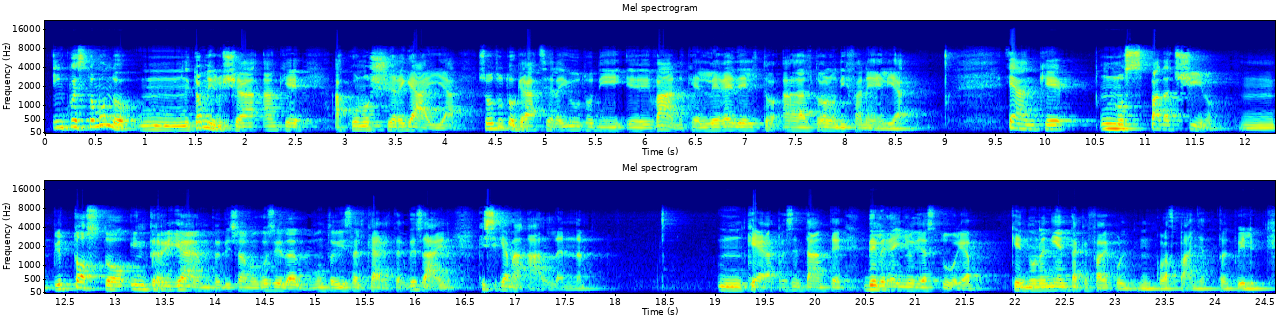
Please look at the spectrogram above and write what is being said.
in questo mondo mh, mm, Tommy riuscirà anche a conoscere Gaia, soprattutto grazie all'aiuto di eh, Van che è l'erede tro- al trono di Fanelia. E anche uno spadaccino mh, mm, piuttosto intrigante, diciamo così, dal punto di vista del character design, che si chiama Allen, mh, mm, che è rappresentante del regno di Asturia, che non ha niente a che fare col, con la Spagna, tranquilli.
